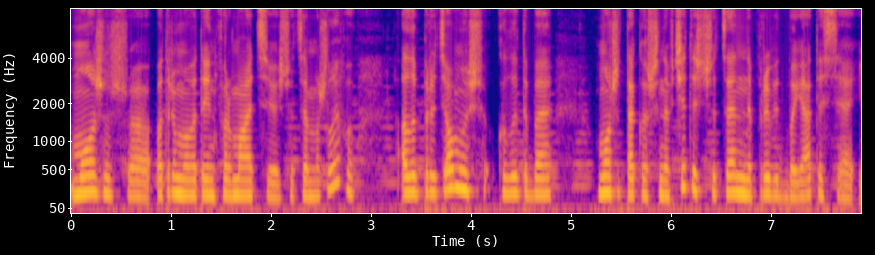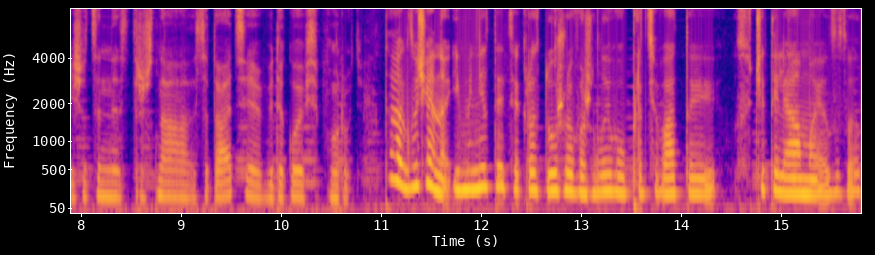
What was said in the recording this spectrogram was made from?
можеш е, отримувати інформацію, що це можливо, але при цьому, коли тебе можуть також і навчити, що це не привід боятися, і що це не страшна ситуація, від якої всі помруть. Так, звичайно, і мені здається, якраз дуже важливо працювати з вчителями, з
